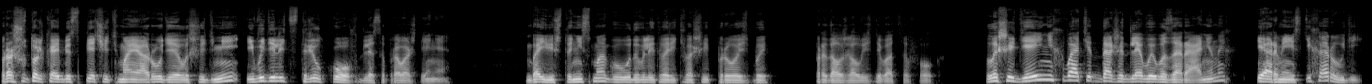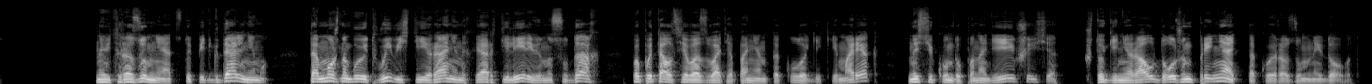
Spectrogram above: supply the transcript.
Прошу только обеспечить мои орудия лошадьми и выделить стрелков для сопровождения. Боюсь, что не смогу удовлетворить ваши просьбы, продолжал издеваться Фок. Лошадей не хватит даже для вывоза раненых и армейских орудий. Но ведь разумнее отступить к дальнему, там можно будет вывести и раненых, и артиллерию на судах, попытался воззвать оппонента к логике моряк, на секунду понадеявшийся, что генерал должен принять такой разумный довод.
